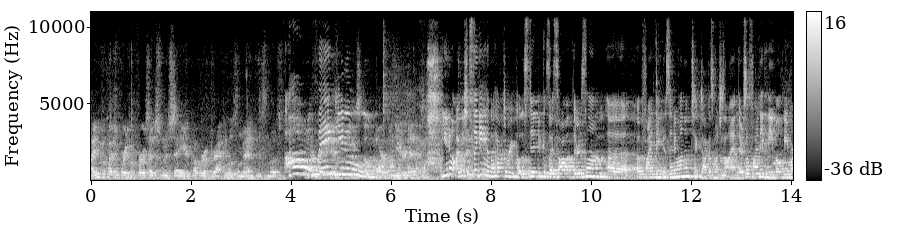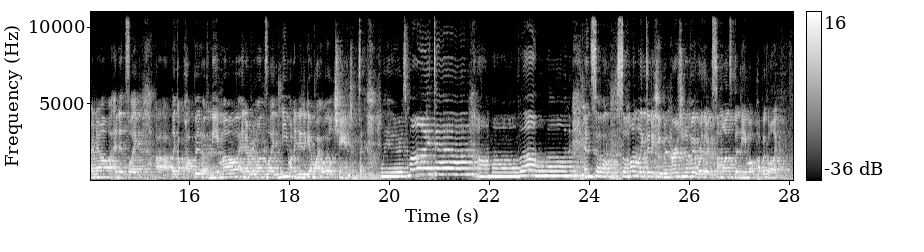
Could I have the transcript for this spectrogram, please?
I do have a question for you, but first I just want to say your cover of Dracula's Lament is the most Oh, thank you. piece of art on the internet. You know, I was just thinking that I have to repost it because I saw there's um a, a finding. Is anyone on TikTok as much as I am? There's a Finding Nemo meme right now, and it's like uh, like a puppet of Nemo, and everyone's like, "Me when I need to get my oil changed," and it's like, "Where's my dad? I'm all alone." And so someone like did a human version of it where like someone's the Nemo puppet going like.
